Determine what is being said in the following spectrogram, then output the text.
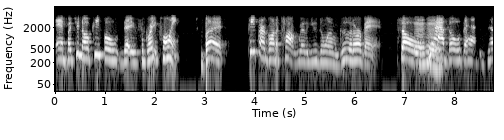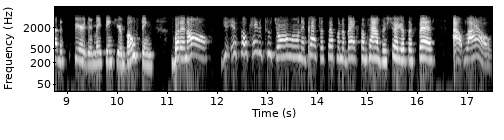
and but you know people that it's a great point. But people are going to talk whether you're doing good or bad. So you Mhm. have those that have the jealous spirit that may think you're boasting. But in all, you, it's okay to toot your own horn and pat yourself on the back sometimes and share your success out loud.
